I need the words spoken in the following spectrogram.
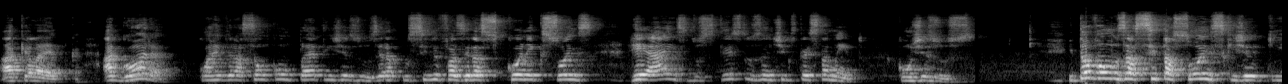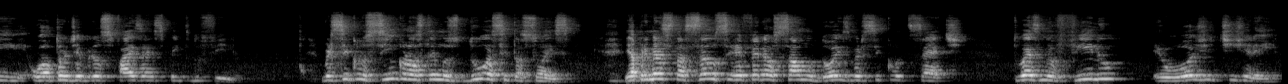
aquela época. Agora, com a revelação completa em Jesus, era possível fazer as conexões reais dos textos do Antigo Testamento com Jesus. Então vamos às citações que, que o autor de Hebreus faz a respeito do filho. Versículo 5, nós temos duas citações. E a primeira citação se refere ao Salmo 2, versículo 7. Tu és meu filho, eu hoje te gerei.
